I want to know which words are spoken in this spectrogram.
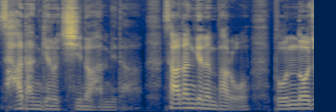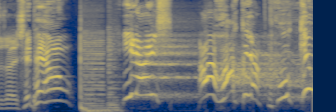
4단계로 진화합니다. 4단계는 바로 분노 조절 실패형 이런 씨, 아확 그냥 웃기고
